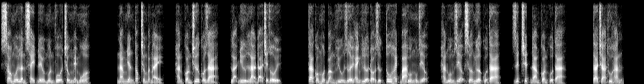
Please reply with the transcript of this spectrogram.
sau mỗi lần say đều muốn vỗ chống nhảy múa. Nam nhân tóc chấm bạc này, hắn còn chưa có giả lại như là đã chết rồi. Ta có một bằng hữu dưới ánh lửa đỏ rực tô hách ba uống ngụm rượu, hắn uống rượu sữa ngựa của ta, giết chết đám con của ta. Ta trả thù hắn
